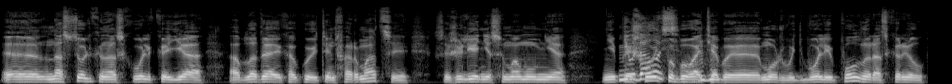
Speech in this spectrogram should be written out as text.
э, настолько, насколько я обладаю какой-то информацией. К сожалению, самому мне не, не пришлось удалось? побывать, угу. я бы, может быть, более полно раскрыл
